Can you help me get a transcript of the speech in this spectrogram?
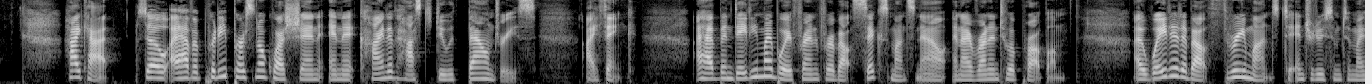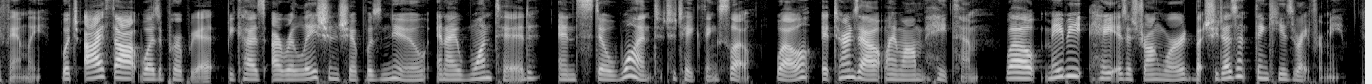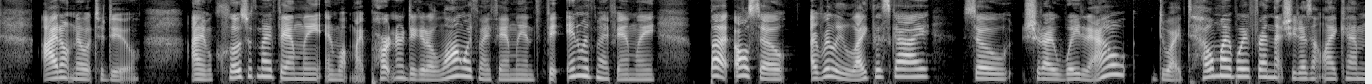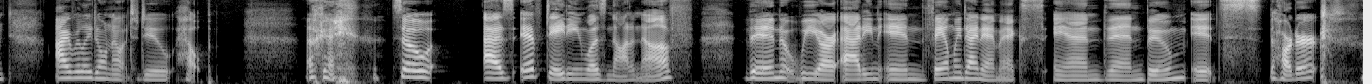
Hi, Kat. So I have a pretty personal question and it kind of has to do with boundaries, I think. I have been dating my boyfriend for about six months now and I run into a problem. I waited about three months to introduce him to my family, which I thought was appropriate because our relationship was new and I wanted and still want to take things slow. Well, it turns out my mom hates him. Well, maybe hate is a strong word, but she doesn't think he is right for me. I don't know what to do. I am close with my family and want my partner to get along with my family and fit in with my family, but also, I really like this guy, so should I wait it out? Do I tell my boyfriend that she doesn't like him? I really don't know what to do. Help. Okay, so as if dating was not enough, then we are adding in family dynamics, and then boom, it's harder.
